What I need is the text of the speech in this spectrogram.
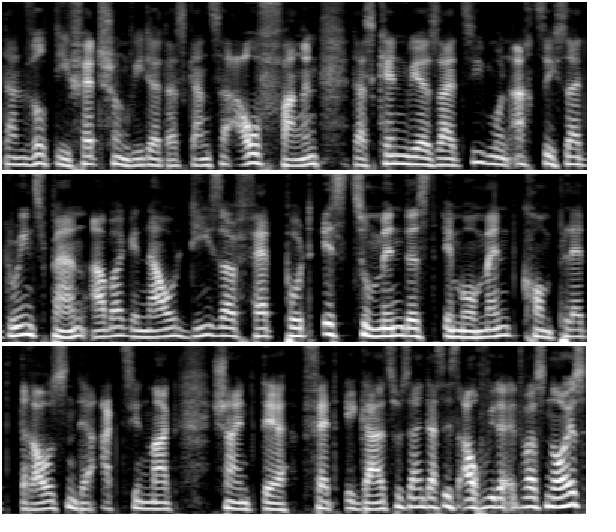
dann wird die Fed schon wieder das Ganze auffangen. Das kennen wir seit 87, seit Greenspan, aber genau dieser Fettput ist zumindest im Moment komplett draußen. Der Aktienmarkt scheint der Fed egal zu sein. Das ist auch wieder etwas Neues.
